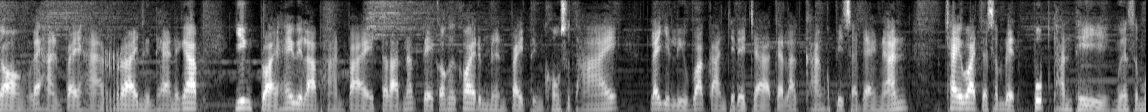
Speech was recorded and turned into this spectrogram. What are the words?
ยอง และหันไปหารายหนึ่งแทนนะครับ ยิ่งปล่อยให้เวลาผ่านไปตลาดนักเตะก็ค่อย ๆดำเนินไปถึงโค้งสุดท้าย และอย่าลืมว่าการเจรจาแต่ละครั้งของปีศาจแดงนั้น ใช่ว่าจะสำเร็จปุ๊บทันทีเหมือนสโม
